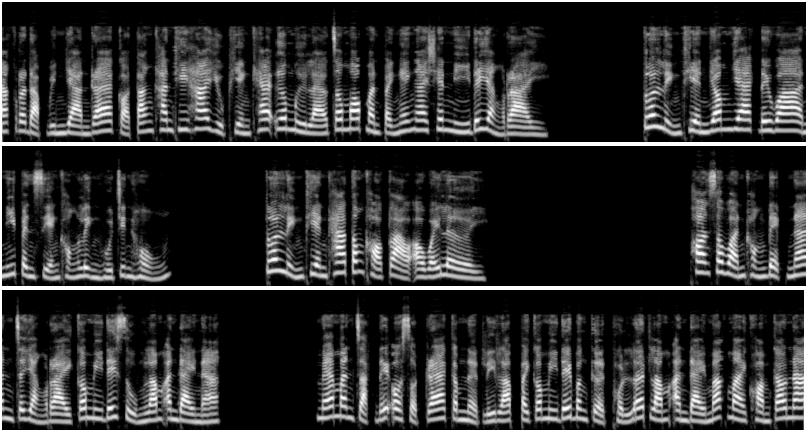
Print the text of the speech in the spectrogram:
นักระดับวิญญาณแรกก่อตั้งขั้นที่ห้าอยู่เพียงแค่เอื้อมมือแล้วเจ้ามอบมันไปง่ายๆ เช่นนี้ได้อย่างไรต้วนหลิงเทียนย่อมแยกได้ว่านี่เป็นเสียงของหลิงหูจินหงต้วนหลิงเทียนข้าต้องขอกล่าวเอาไว้เลยพรสวรรค์ของเด็กนั่นจะอย่างไรก็มีได้สูงล้ำอันใดนัก แม้มันจักได้โอสถแรกกำเนิดลี้ลับไปก็มีได้บังเกิดผลเลิศล้ำอันใดมากมายความก้าวหน้า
